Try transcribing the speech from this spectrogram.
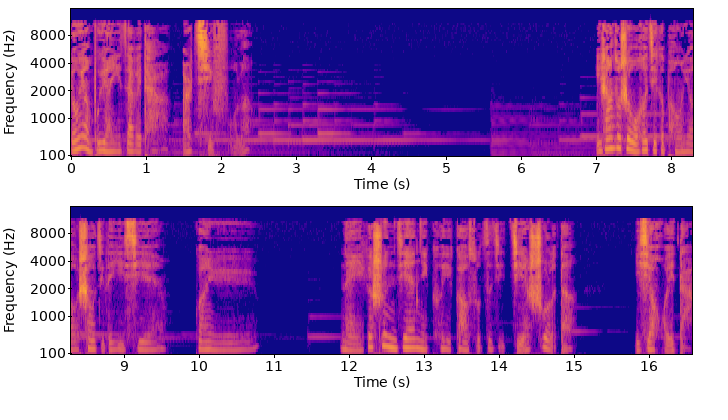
永远不愿意再为他而起伏了。以上就是我和几个朋友收集的一些关于哪一个瞬间你可以告诉自己结束了的一些回答。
